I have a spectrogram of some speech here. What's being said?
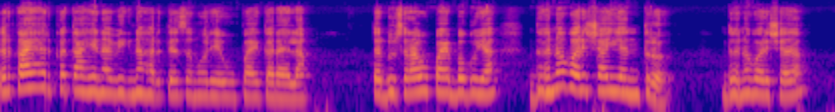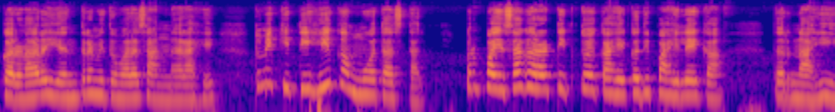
तर काय हरकत आहे ना विघ्नहर्त्यासमोर हे उपाय करायला? तर दुसरा उपाय बघूया. धनवर्षा यंत्र. धनवर्षा करणारं यंत्र मी तुम्हाला सांगणार आहे. तुम्ही कितीही कमवत असताल पण पैसा घरात टिकतोय का हे कधी पाहिलं का? तर नाही.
